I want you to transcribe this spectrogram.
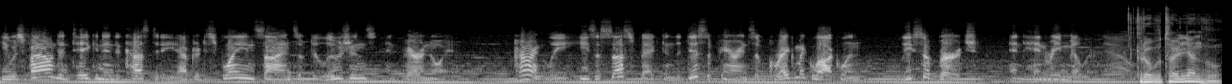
he was found and taken into custody after displaying signs of delusions and paranoia. Currently, he's a suspect in the disappearance of Greg McLaughlin, Lisa Birch, and Henry Miller. 그로부터 1년 후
